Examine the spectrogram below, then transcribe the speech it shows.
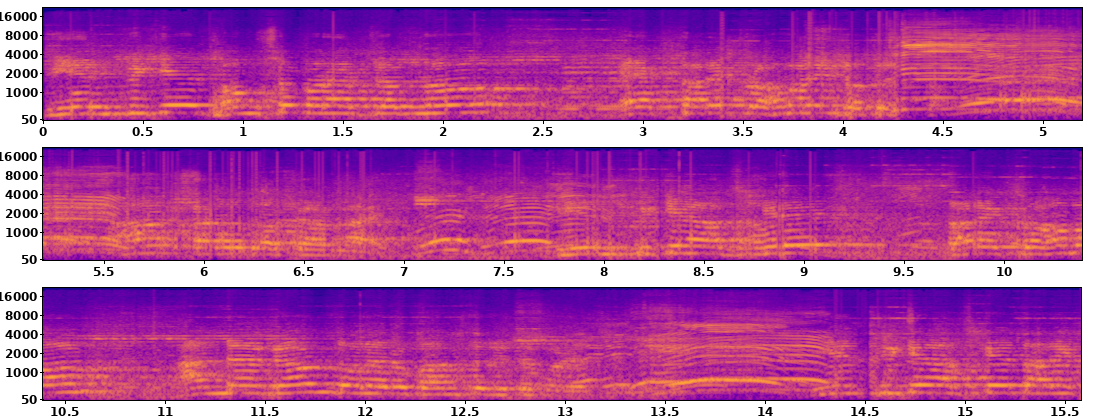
বিএনপিকে ধ্বংস করার জন্য এক তারেক রহমানই যথেষ্ট। আর কারও দরকার নাই। বিএনপিকে আজকে তারেক রহমান আন্ডারগ্রাউন্ড দলে রূপান্তরিত করেছে। বিএনপিকে আজকে তারেক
